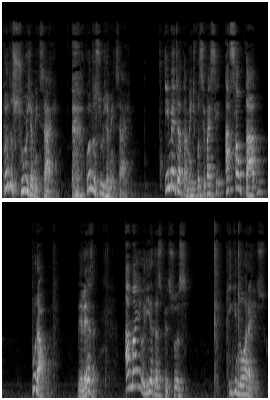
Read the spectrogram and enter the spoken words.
quando surge a mensagem, quando surge a mensagem, imediatamente você vai ser assaltado por algo, beleza? A maioria das pessoas ignora isso,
